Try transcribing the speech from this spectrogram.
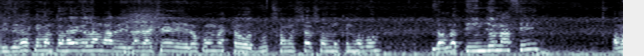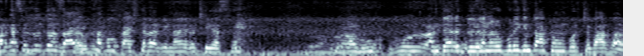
নিজেরাও ক্লান্ত হয়ে গেলাম আর এই জায়গায় এসে এরকম একটা অদ্ভুত সমস্যার সম্মুখীন হব। যে আমরা তিনজন আছি আমার কাছে যদিও যাই থাকুক আসতে পারবি না এটা ঠিক আছে। কিন্তু এর দুজনের উপরে কিন্তু আক্রমণ করছে বারবার।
